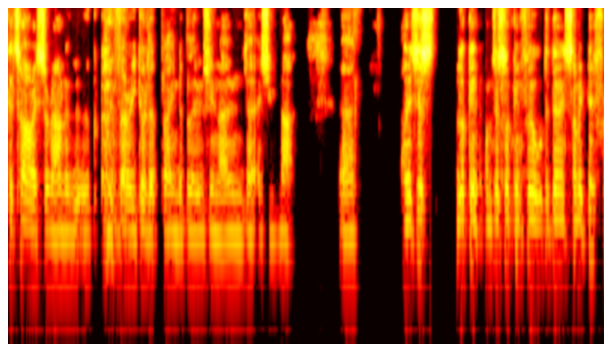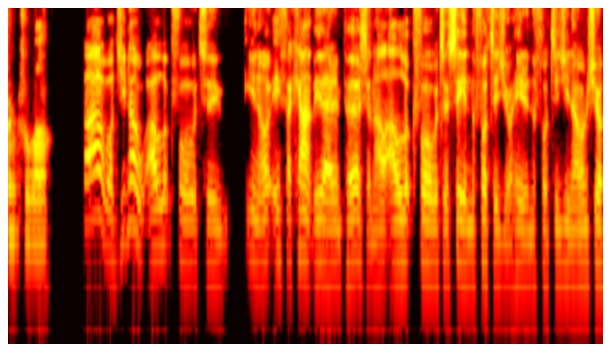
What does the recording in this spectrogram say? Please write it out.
guitarists around who are very good at playing the blues, you know, and uh, as you know, uh, and it's just looking. I'm just looking forward to doing something different for a while. Oh well, do you know? I'll look forward to you know, if I can't be there in person, I'll, I'll, look forward to seeing the footage or hearing the footage. You know, I'm sure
